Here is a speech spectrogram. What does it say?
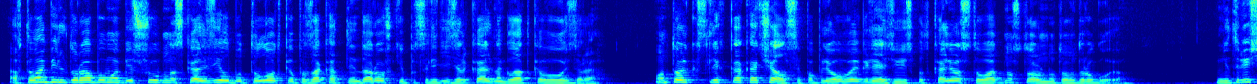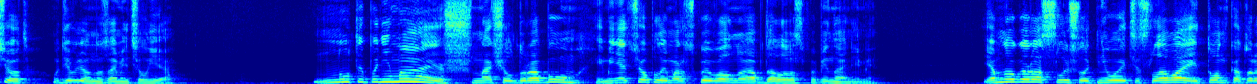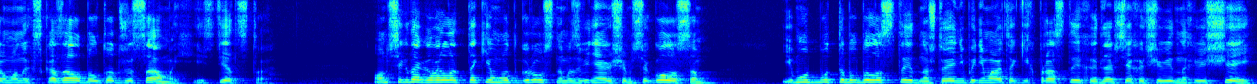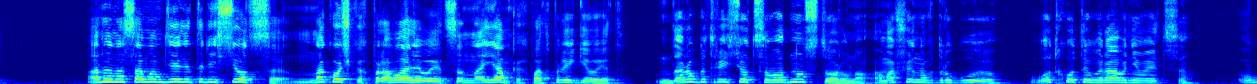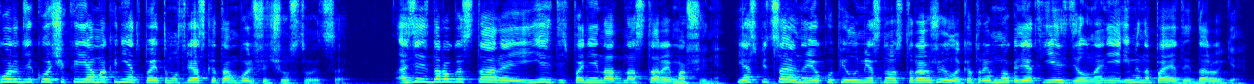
Автомобиль Дурабума бесшумно скользил, будто лодка по закатной дорожке посреди зеркально-гладкого озера. Он только слегка качался, поплевывая грязью из-под колес то в одну сторону, то в другую. «Не трясет», — удивленно заметил я. «Ну, ты понимаешь», — начал Дурабум, и меня теплой морской волной обдало воспоминаниями. Я много раз слышал от него эти слова, и тон, которым он их сказал, был тот же самый, из детства. Он всегда говорил это таким вот грустным, извиняющимся голосом, Ему будто бы было стыдно, что я не понимаю таких простых и для всех очевидных вещей. Она на самом деле трясется, на кочках проваливается, на ямках подпрыгивает. Дорога трясется в одну сторону, а машина в другую. Вот ход и выравнивается. В городе кочек и ямок нет, поэтому тряска там больше чувствуется. А здесь дорога старая, и ездить по ней надо на старой машине. Я специально ее купил у местного сторожила, который много лет ездил на ней именно по этой дороге.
